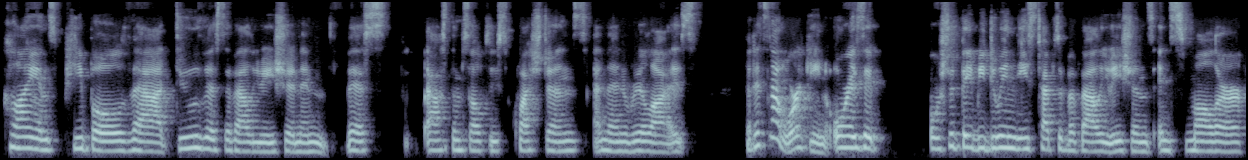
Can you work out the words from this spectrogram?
clients people that do this evaluation and this ask themselves these questions and then realize that it's not working? Or is it or should they be doing these types of evaluations in smaller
